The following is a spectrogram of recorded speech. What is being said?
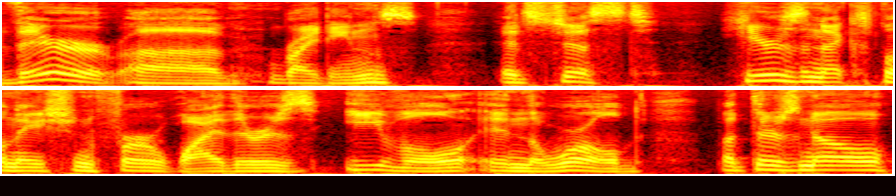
their writings, it's just here's an explanation for why there is evil in the world, but there's no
